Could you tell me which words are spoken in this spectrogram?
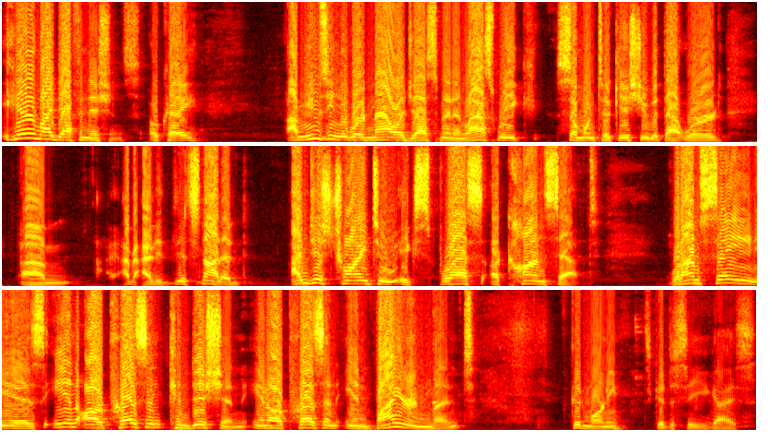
here are my definitions, okay? I'm using the word maladjustment, and last week someone took issue with that word. Um, I, I, it's not a. I'm just trying to express a concept. What I'm saying is, in our present condition, in our present environment, Good morning. It's good to see you guys.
